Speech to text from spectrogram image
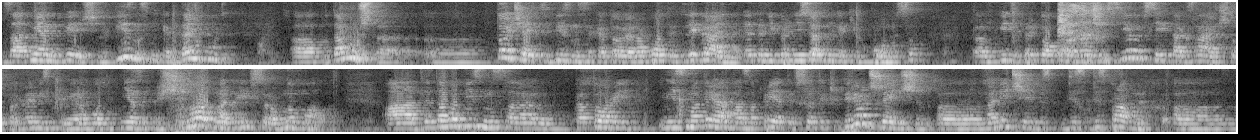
за отмену перечня бизнес никогда не будет. А, потому что э, той части бизнеса, которая работает легально, это не принесет никаких бонусов э, в виде притока рабочей силы. Все и так знают, что программистками работать не запрещено, однако их все равно мало. А для того бизнеса, который, несмотря на запреты, все-таки берет женщин, э, наличие без, бесправных э,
